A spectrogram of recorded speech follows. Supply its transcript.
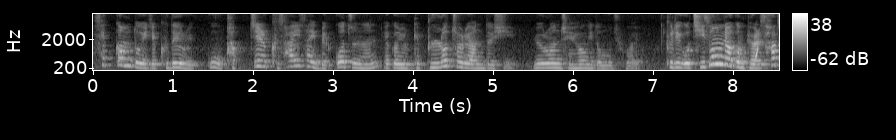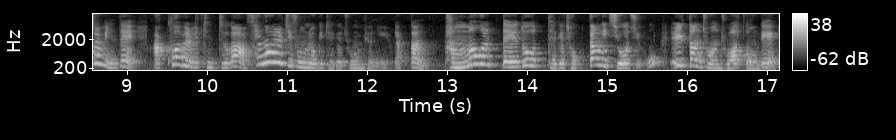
색감도 이제 그대로 있고 각질 그 사이사이 메꿔주는 약간 이렇게 blur 처리한 듯이 이런 제형이 너무 좋아요. 그리고 지속력은 별 4점인데 아쿠아 벨벳 틴트가 생활 지속력이 되게 좋은 편이에요. 약간 밥 먹을 때도 되게 적당히 지워지고 일단 저는 좋았던 게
